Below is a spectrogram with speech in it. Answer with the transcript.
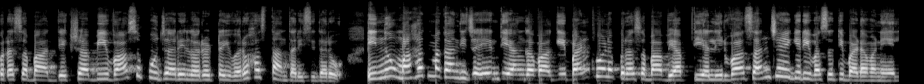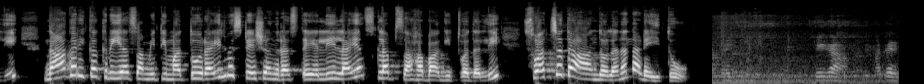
ಪುರಸಭಾ ಅಧ್ಯಕ್ಷ ಬಿ ವಾಸು ಪೂಜಾರಿ ಲೊರೆಟ್ಟೊ ಇವರು ಹಸ್ತಾಂತರಿಸಿದರು. ಇನ್ನು ಮಹಾತ್ಮ ಗಾಂಧಿ ಜಯಂತಿ ಅಂಗವಾಗಿ ಬಂಟ್ವಾಳ ಪುರಸಭಾ ವ್ಯಾಪ್ತಿಯಲ್ಲಿರುವ ಸಂಜಯಗಿರಿ ವಸತಿ ಬಡಾವಣೆಯಲ್ಲಿ ನಾಗರಿಕ ಕ್ರಿಯಾ ಸಮಿತಿ ಮತ್ತು ರೈಲ್ವೆ ಸ್ಟೇಷನ್ ರಸ್ತೆಯಲ್ಲಿ ಲಯನ್ಸ್ ಕ್ಲಬ್ ಸಹಭಾಗಿತ್ವದಲ್ಲಿ ಸ್ವಚ್ಛತಾ ಆಂದೋಲನ ನಡೆಯಿತು. ಈಗ ಅದರ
